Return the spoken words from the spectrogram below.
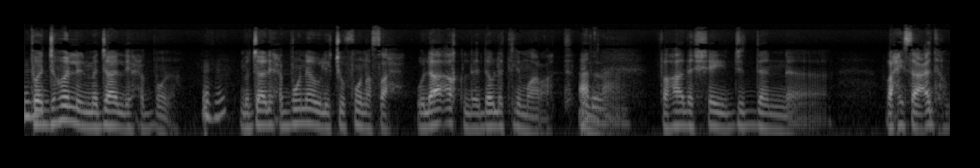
يتوجهون للمجال اللي يحبونه. المجال اللي يحبونه واللي يشوفونه صح ولائق لدولة الإمارات. الله. فهذا الشيء جدا آه، راح يساعدهم.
